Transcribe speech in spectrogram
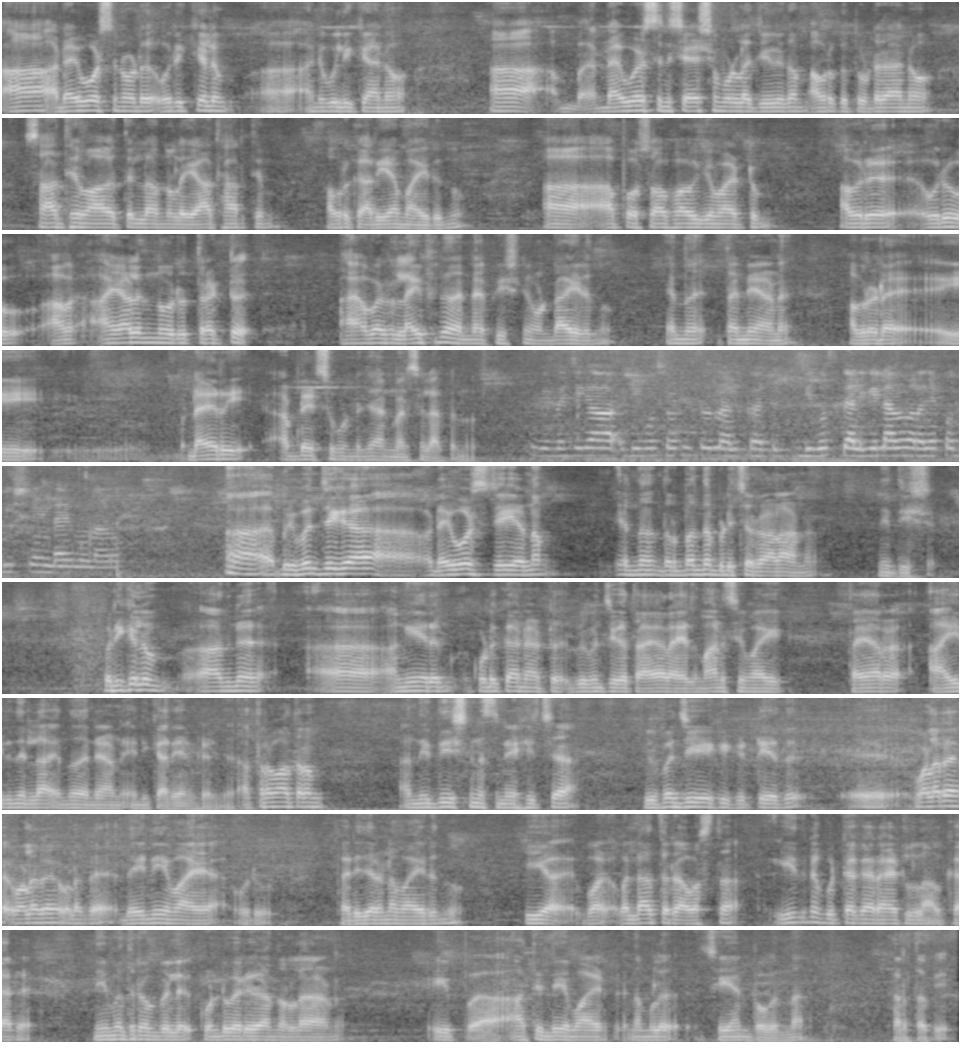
ആ ഡൈവോഴ്സിനോട് ഒരിക്കലും അനുകൂലിക്കാനോ ആ ഡൈവേഴ്സിന് ശേഷമുള്ള ജീവിതം അവർക്ക് തുടരാനോ സാധ്യമാകത്തില്ല എന്നുള്ള യാഥാർത്ഥ്യം അവർക്ക് അറിയാമായിരുന്നു അപ്പോൾ സ്വാഭാവികമായിട്ടും അവർ ഒരു അയാളിൽ നിന്നൊരു ത്രെട്ട് അവരുടെ ലൈഫിന് തന്നെ ഭീഷണി ഉണ്ടായിരുന്നു. എന്ന് തന്നെയാണ് അവരുടെ ഈ ഡയറി അപ്ഡേറ്റ്സ് കൊണ്ട് ഞാൻ മനസ്സിലാക്കുന്നത്. വിഭജിക ഡിവോഴ്സ് നോട്ടീസ് നൽകുക ഡിവോഴ്സ് നൽകില്ല എന്ന് പറഞ്ഞപ്പോൾ ഭീഷണി വിഭജിക ഡൈവോഴ്സ് ചെയ്യണം എന്ന് നിർബന്ധം പിടിച്ച ഒരാളാണ് നിതീഷ്. ഒരിക്കലും അതിന് അംഗീകാരം കൊടുക്കാനായിട്ട് വിഭജിക തയ്യാറായത് മാനസികമായി തയ്യാറായിരുന്നില്ല എന്ന് തന്നെയാണ് എനിക്കറിയാൻ കഴിഞ്ഞത്. അത്രമാത്രം നിതീഷിനെ സ്നേഹിച്ച വിഭജികയ്ക്ക് കിട്ടിയത് വളരെ വളരെ വളരെ ദയനീയമായ ഒരു പരിചരണമായിരുന്നു. ഈ വല്ലാത്തൊരവസ്ഥ ഇതിന് കുറ്റക്കാരായിട്ടുള്ള ആൾക്കാരെ നിയമത്തിന് മുമ്പിൽ കൊണ്ടുവരിക എന്നുള്ളതാണ് ഈ ആത്യന്തികമായിട്ട് നമ്മൾ ചെയ്യാൻ പോകുന്ന കർത്തവ്യം.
